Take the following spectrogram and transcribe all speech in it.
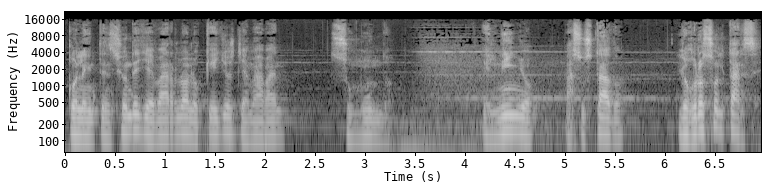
con la intención de llevarlo a lo que ellos llamaban su mundo. El niño Asustado, logró soltarse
